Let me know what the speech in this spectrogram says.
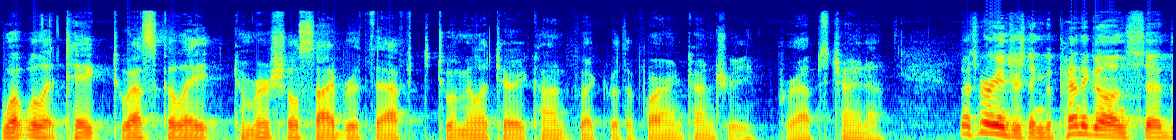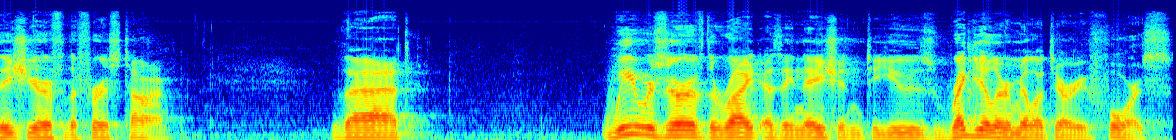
What will it take to escalate commercial cyber theft to a military conflict with a foreign country, perhaps China? That's very interesting. The Pentagon said this year for the first time that we reserve the right as a nation to use regular military force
